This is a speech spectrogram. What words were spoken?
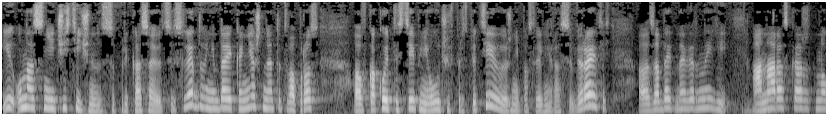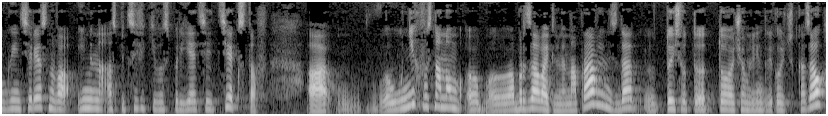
и у нас с ней частично соприкасаются исследования, да, и, конечно, этот вопрос в какой-то степени лучше в перспективе, вы же не последний раз собираетесь, а, задать, наверное, ей. Она расскажет много интересного именно о специфике восприятия текстов. А, у них в основном э, э, образовательная направленность, да, то есть вот э, то, о чем Леонид Григорьевич сказал,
